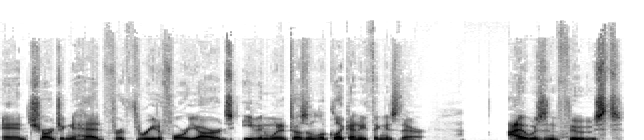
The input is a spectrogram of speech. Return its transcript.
and charging ahead for three to four yards, even when it doesn't look like anything is there. I was enthused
